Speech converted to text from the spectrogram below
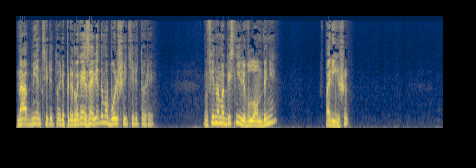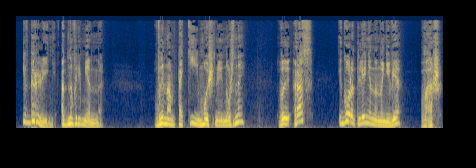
на обмен территории, предлагая заведомо большие территории. Ну, финнам объяснили в Лондоне, в Париже и в Берлине одновременно, вы нам такие мощные нужны, вы раз, и город Ленина на Неве ваш.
